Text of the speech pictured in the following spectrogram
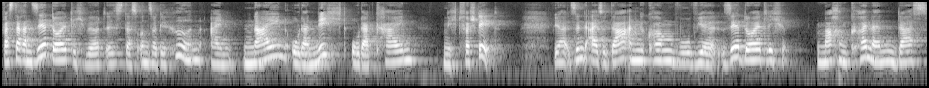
Was daran sehr deutlich wird, ist, dass unser Gehirn ein Nein oder nicht oder kein nicht versteht. Wir sind also da angekommen, wo wir sehr deutlich machen können, dass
